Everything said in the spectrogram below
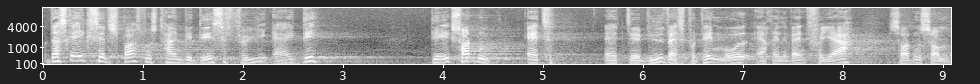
Og der skal ikke sætte spørgsmålstegn ved det. Selvfølgelig er I det. Det er ikke sådan, at, at øh, hvidvask på den måde er relevant for jer, sådan som,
